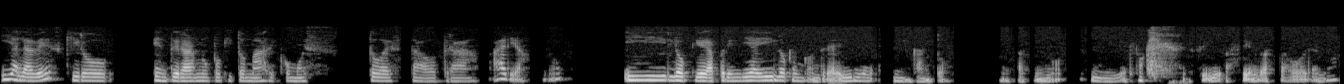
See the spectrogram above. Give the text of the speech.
y a la vez quiero enterarme un poquito más de cómo es toda esta otra área. Y lo que aprendí ahí, lo que encontré ahí me, encantó, me fascinó y es lo que he seguido haciendo hasta ahora, ¿no?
